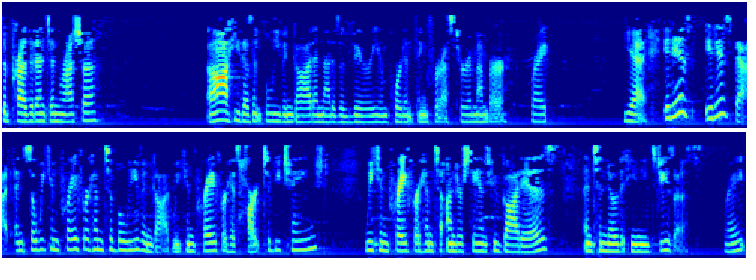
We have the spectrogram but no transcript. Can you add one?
the president in Russia. Ah, he doesn't believe in God, and that is a very important thing for us to remember, right? Yeah, it is. It is that, and so we can pray for him to believe in God. We can pray for his heart to be changed. We can pray for him to understand who God is and to know that he needs Jesus, right?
